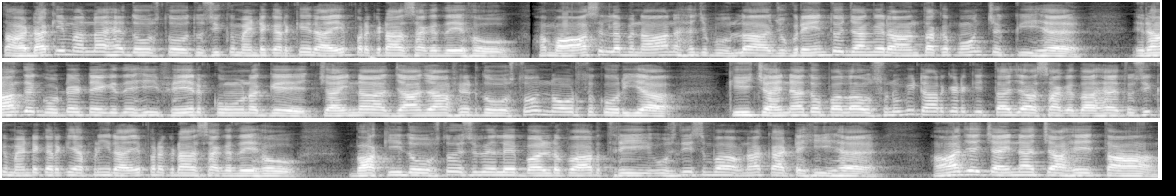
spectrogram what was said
ਤੁਹਾਡਾ ਕੀ ਮੰਨਣਾ ਹੈ ਦੋਸਤੋ? ਤੁਸੀਂ ਕਮੈਂਟ ਕਰਕੇ ਰਾਏ ਪ੍ਰਗਟਾ ਸਕਦੇ ਹੋ। ਹਮਾਸ, ਲਬਨਾਨ, ਹਜਬੂਲਾ, ਯੂਕਰੇਨ ਤੋਂ ਜੰਗ ਈਰਾਨ ਤੱਕ ਪਹੁੰਚ ਚੁੱਕੀ ਹੈ। ਈਰਾਨ ਦੇ ਗੋਡੇ ਟੇਕਦੇ ਹੀ ਫੇਰ ਕੌਣ ਅੱਗੇ? ਚਾਈਨਾ ਜਾਂ ਜਾਂ ਫਿਰ ਦੋਸਤੋ ਨਾਰਥ ਕੋਰੀਆ ਕੀ ਚਾਈਨਾ ਤੋਂ ਪਹਿਲਾਂ ਉਸ ਨੂੰ ਵੀ ਟਾਰਗੇਟ ਕੀਤਾ ਜਾ ਸਕਦਾ ਹੈ? ਤੁਸੀਂ ਕਮੈਂਟ ਕਰਕੇ ਆਪਣੀ ਰਾਏ ਪ੍ਰਗਟਾ ਸਕਦੇ ਹੋ। ਬਾਕੀ ਦੋਸਤੋ, ਇਸ ਵੇਲੇ ਵਰਲਡ ਵਾਰ 3 ਉਸ ਦੀ ਸੰਭਾਵਨਾ ਘੱਟ ਹੀ ਹੈ। ਹਾਂ, ਜੇ ਚਾਈਨਾ ਚਾਹੇ ਤਾਂ,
